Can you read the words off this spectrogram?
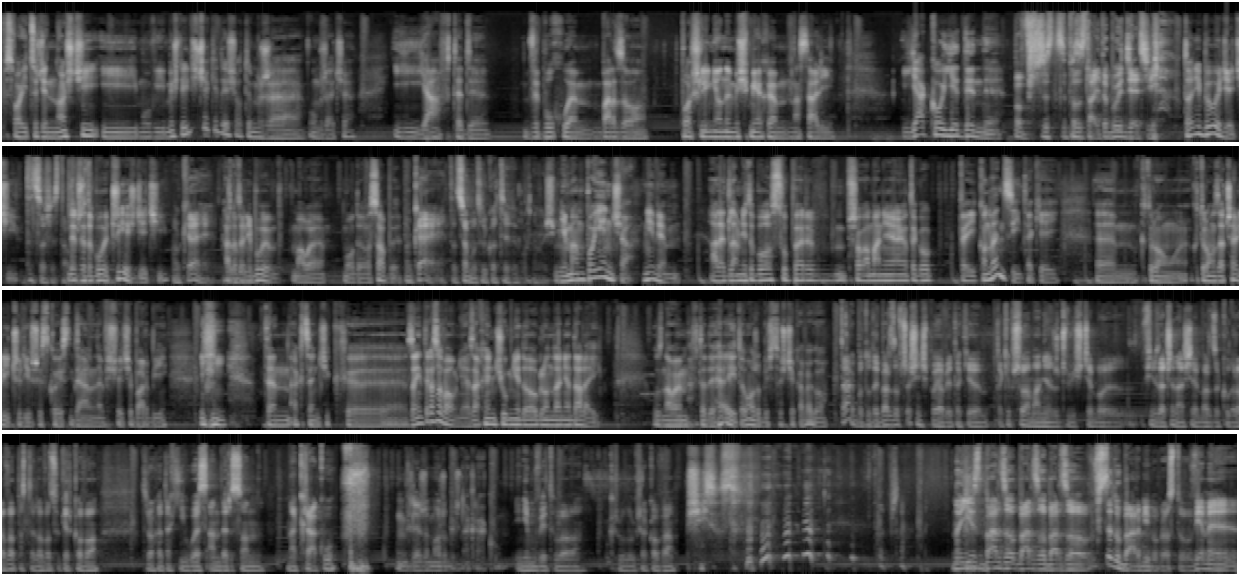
w swojej codzienności i mówi: Myśleliście kiedyś o tym, że umrzecie? I ja wtedy wybuchłem bardzo poślinionym śmiechem na sali. Jako jedyny. Bo wszyscy pozostali to były dzieci. To nie były dzieci. To co się stało? Znaczy, to były czyjeś dzieci. Okej. Okay. Ale to nie były małe, młode osoby. Okej, okay. to czemu tylko ty wybuchnąłeś? Nie mam pojęcia, nie wiem. Ale dla mnie to było super przełamanie tego, tej konwencji takiej, um, którą, którą zaczęli, czyli wszystko jest idealne w świecie Barbie. I ten akcencik e, zainteresował mnie, zachęcił mnie do oglądania dalej. Uznałem wtedy, hej, to może być coś ciekawego. Tak, bo tutaj bardzo wcześnie się pojawia takie, takie przełamanie rzeczywiście, bo film zaczyna się bardzo kolorowo, pastelowo, cukierkowo, trochę taki Wes Anderson na kraku. Myślę, że może być na kraku. I nie mówię tu o królu Krakowa. Jezus. Dobrze. No i jest bardzo, bardzo, bardzo w stylu Barbie po prostu. Wiemy,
